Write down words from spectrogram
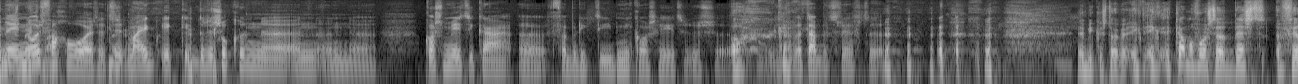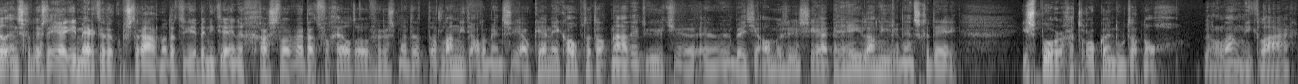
nee, nooit van gehoord. Het nee. is, maar ik, ik, er is ook een, een, een, een cosmetica uh, fabriek die Mikos heet. Dus uh, oh, okay. wat dat betreft. Uh. Stoiber. Ik, ik, ik, kan me voorstellen dat best veel Enschede's... Nee, ja, je merkt het ook op straat, maar dat, je bent niet de enige gast waar, waar dat voor geld over is. Maar dat, dat lang niet alle mensen jou kennen. Ik hoop dat dat na dit uurtje een beetje anders is. Je hebt heel lang hier in Enschede je sporen getrokken en doet dat nog. Ik ben lang niet klaar.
